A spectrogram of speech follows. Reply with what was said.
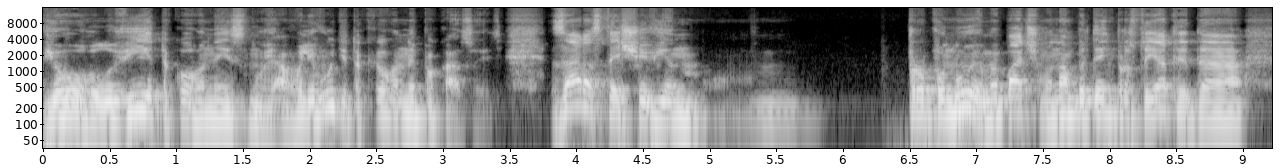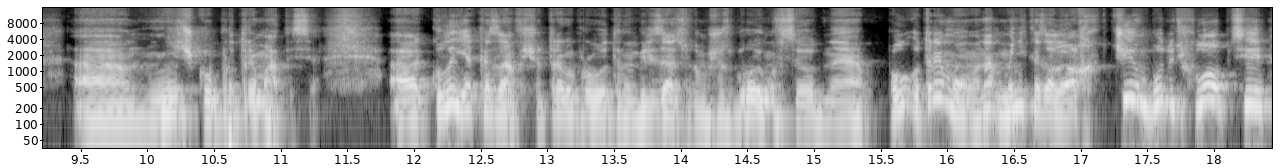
в його голові такого не існує, а в Голлівуді такого не показують. Зараз те, що він пропонує, ми бачимо, нам би день простояти да е, нічку протриматися. Е, коли я казав, що треба проводити мобілізацію, тому що зброю ми все одне отримуємо, нам мені казали, ах, чим будуть хлопці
